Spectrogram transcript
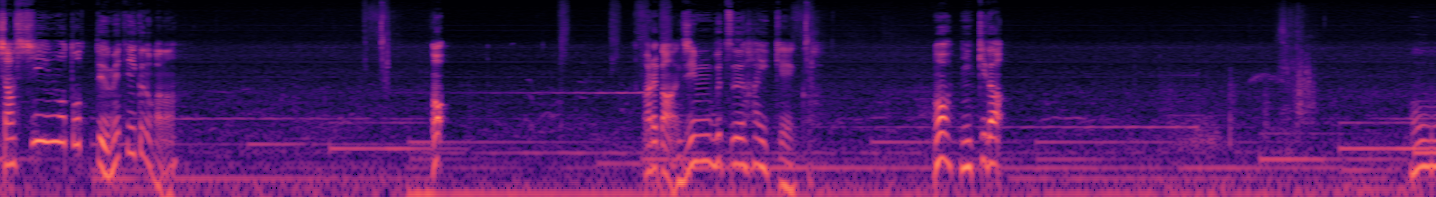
写真を撮って埋めていくのかな？あれか、人物背景か。あ、日記だ。お。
